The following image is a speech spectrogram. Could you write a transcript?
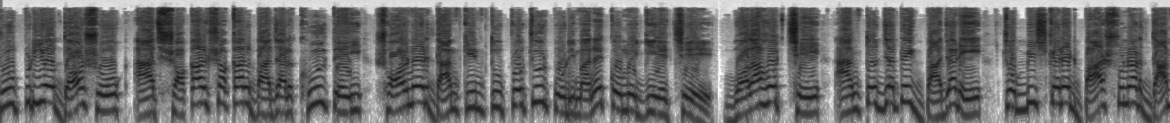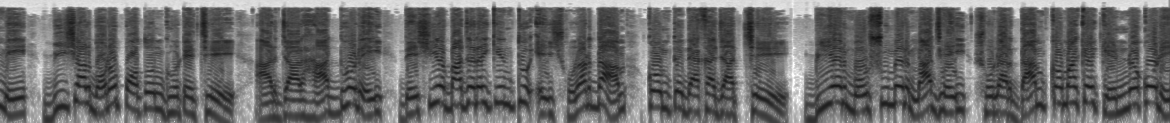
সুপ্রিয় দর্শক, আজ সকাল সকাল বাজার খুলতেই স্বর্ণের দাম কিন্তু প্রচুর পরিমাণে কমে গিয়েছে। বলা হচ্ছে, আন্তর্জাতিক বাজারে চব্বিশ ক্যারেট বার সোনার দামে বিশাল বড় পতন ঘটেছে। আর যার হাত ধরেই দেশীয় বাজারে কিন্তু এই সোনার দাম কমতে দেখা যাচ্ছে। বিয়ের মৌসুমের মাঝেই সোনার দাম কমাকে কেন্দ্র করে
